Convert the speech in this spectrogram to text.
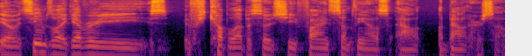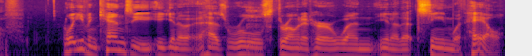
you know, it seems like every couple episodes she finds something else out about herself. Well, even Kenzie, you know, has rules thrown at her when you know that scene with Hale,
